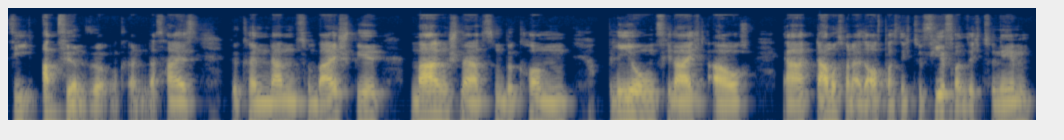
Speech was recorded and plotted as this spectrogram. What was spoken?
sie abführend wirken können. Das heißt, wir können dann zum Beispiel Magenschmerzen bekommen, Blähungen vielleicht auch. Ja, da muss man also aufpassen, nicht zu viel von sich zu nehmen.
